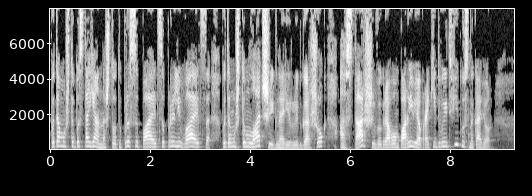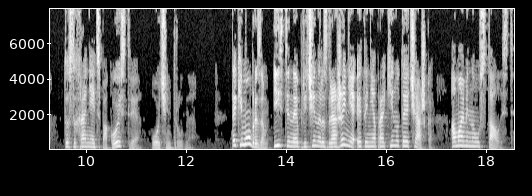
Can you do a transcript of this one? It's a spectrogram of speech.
потому что постоянно что-то просыпается, проливается, потому что младший игнорирует горшок, а старший в игровом порыве опрокидывает фикус на ковер, то сохранять спокойствие очень трудно. Таким образом, истинная причина раздражения – это не опрокинутая чашка, а мамина усталость.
